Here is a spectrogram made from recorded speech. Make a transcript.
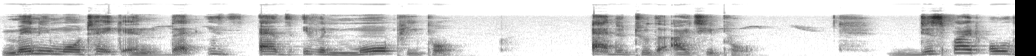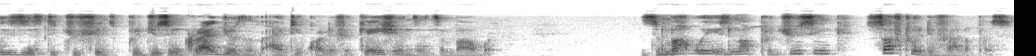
many more take, and that is, adds even more people added to the IT pool. Despite all these institutions producing graduates of IT qualifications in Zimbabwe, Zimbabwe is not producing software developers.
